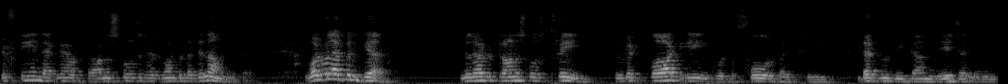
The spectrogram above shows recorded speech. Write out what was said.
15 that we have transposed has gone to the denominator. What will happen here? We'll have to transpose 3. You'll get cot A equal to 4 by 3. That will be done later in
